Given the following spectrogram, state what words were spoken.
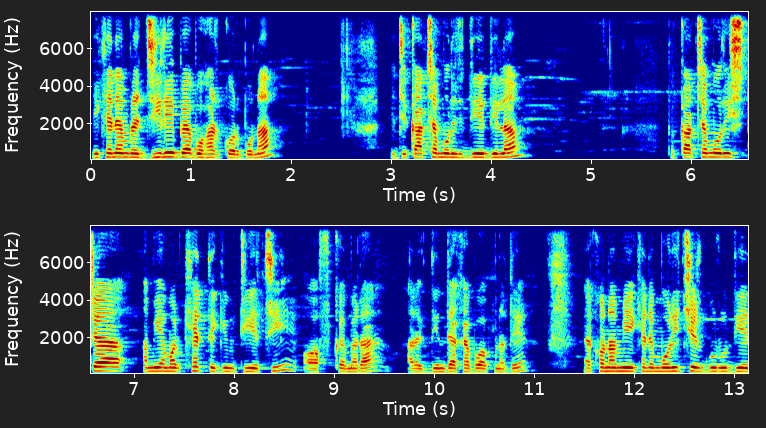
এখানে আমরা জিরে ব্যবহার করব না। এই যে কাঁচামরিচ দিয়ে দিলাম। তো কাঁচামরিচটা আমি আমার ক্ষেত থেকে উঠিয়েছি, অফ ক্যামেরা। আরেকদিন দেখাবো আপনাদের। এখন আমি এখানে মরিচের গুঁড়ো দিয়ে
